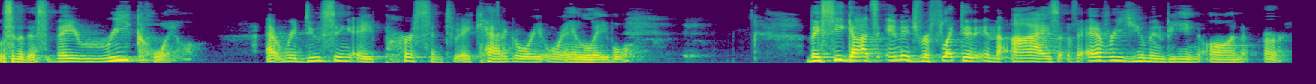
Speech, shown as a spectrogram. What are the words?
Listen to this. They recoil at reducing a person to a category or a label. They see God's image reflected in the eyes of every human being on earth.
